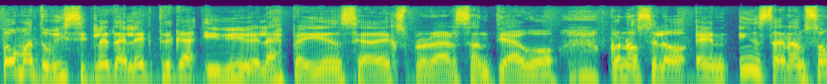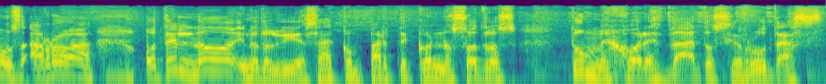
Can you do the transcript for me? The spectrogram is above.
toma tu bicicleta eléctrica y vive la experiencia de explorar Santiago. Conócelo en Instagram, somos arroba Hotel No y no te olvides, ah, comparte con nosotros tus mejores datos y rutas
